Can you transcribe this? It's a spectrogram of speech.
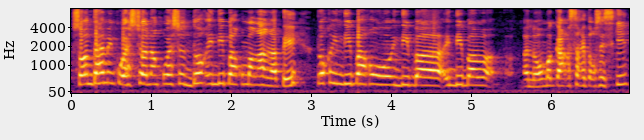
So ang daming question, ang question, Doc, hindi ba ako mangangati? Doc, hindi ba ako, hindi ba, hindi ba, ano, magkakasakit ako sa skin?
